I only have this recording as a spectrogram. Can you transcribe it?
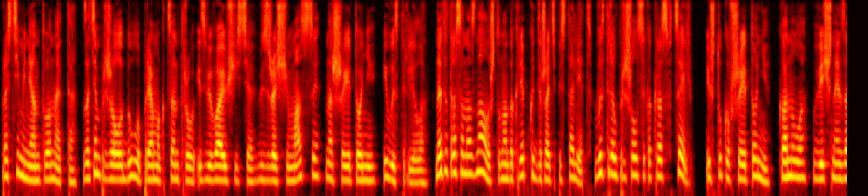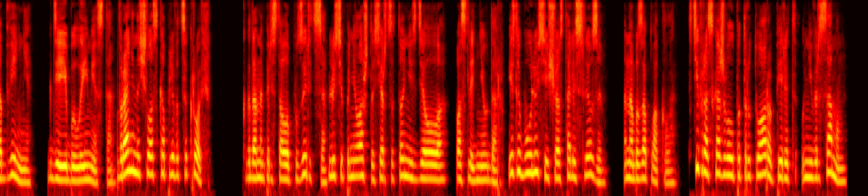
«Прости меня, Антуанетта». Затем прижала дуло прямо к центру извивающейся, визжащей массы на шее Тони и выстрелила. На этот раз она знала, что надо крепко держать пистолет. Выстрел пришелся как раз в цель, и штука в шее Тони канула в вечное забвение, где ей было и место. В ране начала скапливаться кровь. Когда она перестала пузыриться, Люси поняла, что сердце Тони сделало последний удар. Если бы у Люси еще остались слезы, она бы заплакала. Стив расхаживал по тротуару перед универсамом.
